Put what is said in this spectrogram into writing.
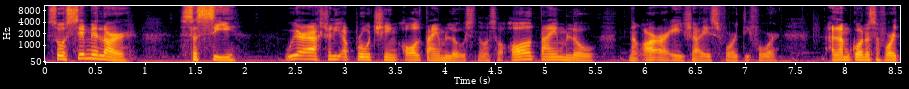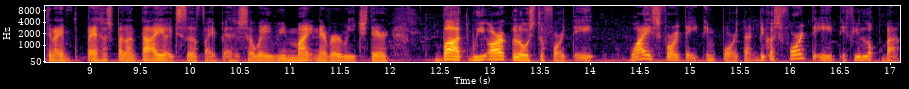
So similar sa C, we are actually approaching all-time lows. No? So all-time low ng RRHI is 44. alam ko na sa 49 pesos pa lang tayo, it's still 5 pesos away. We might never reach there. But we are close to 48. Why is 48 important? Because 48, if you look back,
